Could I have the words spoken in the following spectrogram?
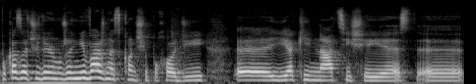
pokazać ludziom, że nieważne skąd się pochodzi, e, jakiej nacji się jest, e,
